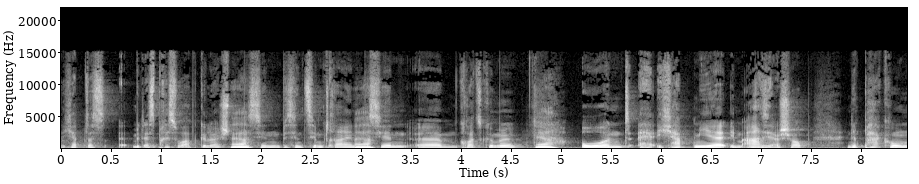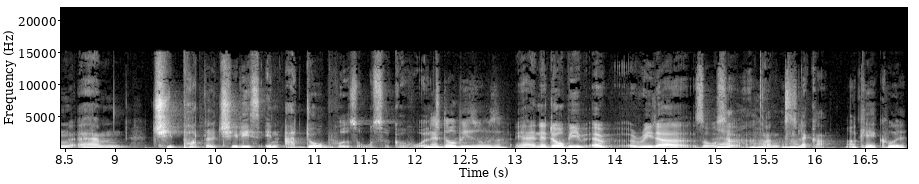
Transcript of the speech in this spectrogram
Ich habe das äh, mit Espresso abgelöscht, Ja. ein bisschen, ein bisschen Zimt rein, ein Ja. bisschen ähm, Kreuzkümmel. Ja. Und äh, ich habe mir im Asia-Shop eine Packung ähm, Chipotle-Chilis in Adobo-Soße geholt. Eine Adobe-Soße. ja, in Adobe äh, Reader-Soße. Ja, aha, und lecker. Okay, cool.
